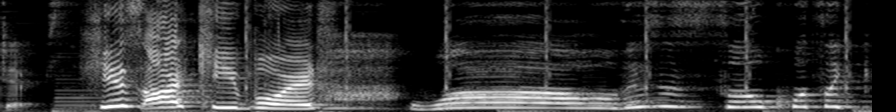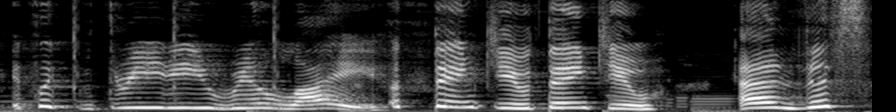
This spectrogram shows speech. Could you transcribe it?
chips. Here's our keyboard. Whoa, this is so cool. It's like it's like 3D real life. Uh, Thank you, thank you. And this,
